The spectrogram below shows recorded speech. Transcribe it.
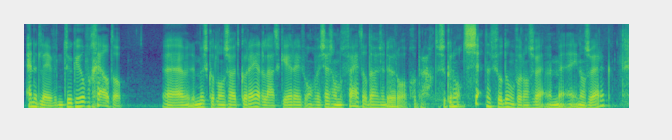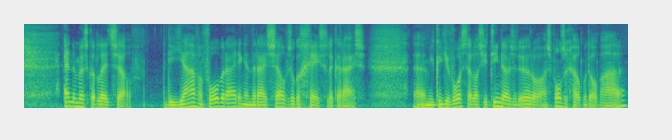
En het levert natuurlijk heel veel geld op. Uh, de Muscatlon Zuid-Korea de laatste keer heeft ongeveer 650.000 euro opgebracht. Dus we kunnen ontzettend veel doen voor ons in ons werk. En de Muscatleet zelf. Die jaar van voorbereiding en de reis zelf is ook een geestelijke reis. Um, je kunt je voorstellen als je 10.000 euro aan sponsorgeld moet ophalen.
